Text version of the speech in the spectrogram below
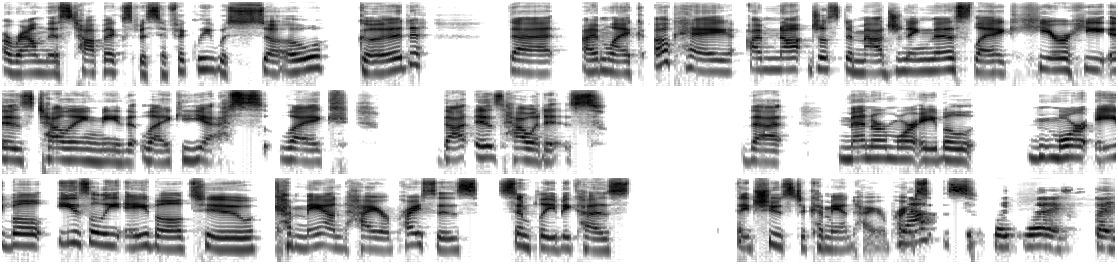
around this topic specifically was so good that I'm like, okay, I'm not just imagining this. Like, here he is telling me that, like, yes, like, that is how it is. That men are more able, more able, easily able to command higher prices simply because they choose to command higher prices. Yeah, they do. They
